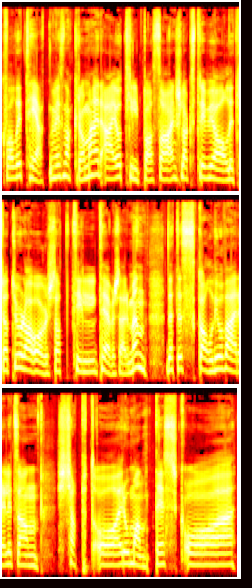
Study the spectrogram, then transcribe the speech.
kvaliteten vi snakker om her, er jo tilpassa en slags triviallitteratur, da, oversatt til TV-skjermen. Dette skal jo være litt sånn kjapt og romantisk og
